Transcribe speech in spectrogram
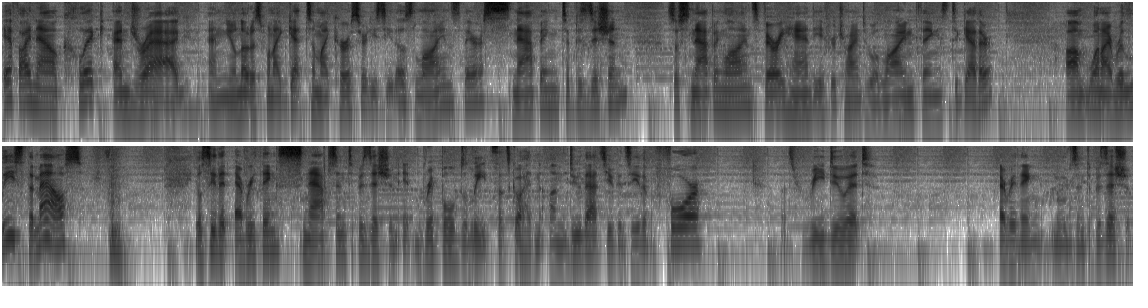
if I now click and drag, and you'll notice when I get to my cursor, do you see those lines there snapping to position? So snapping lines, very handy if you're trying to align things together. Um, when I release the mouse, you'll see that everything snaps into position. It ripple deletes. Let's go ahead and undo that so you can see the before. Let's redo it everything moves into position.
